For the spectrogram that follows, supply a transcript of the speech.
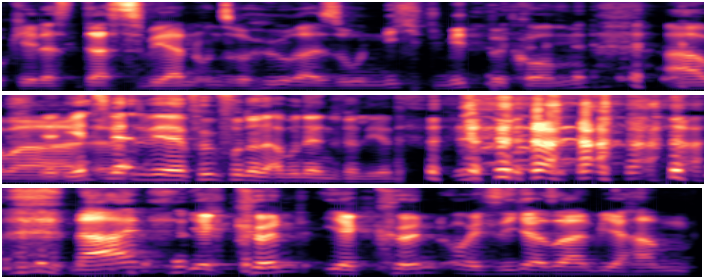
Okay, das, das werden unsere Hörer so nicht mitbekommen. Aber jetzt werden wir 500 Abonnenten verlieren. Nein, ihr könnt, ihr könnt euch sicher sein, wir haben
